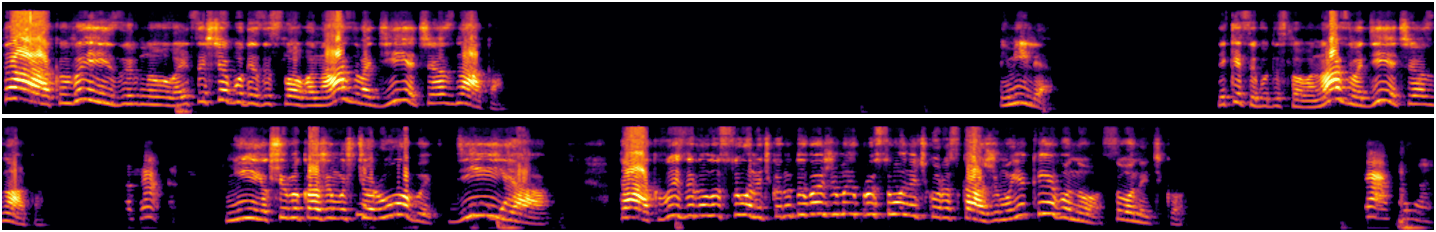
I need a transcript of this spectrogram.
Так, визирнула. І це що буде за слово? Назва, дія чи ознака? Емілія. Яке це буде слово? Назва, дія чи ознака? Однако. Ні, якщо ми кажемо, що робить, дія. Так, визирнуло сонечко. Ну давай же ми про сонечко розкажемо. Яке воно, сонечко? Тепло.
